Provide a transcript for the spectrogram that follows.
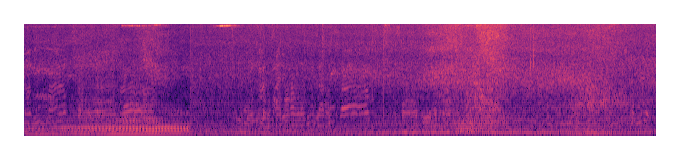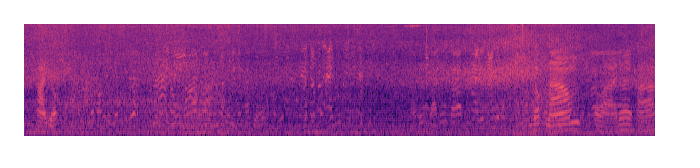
สาธุครับ สาธุ สาธุครับสาธุครับสาธุนะครับอ่ายกยกน้ำถวายด้วยครับ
